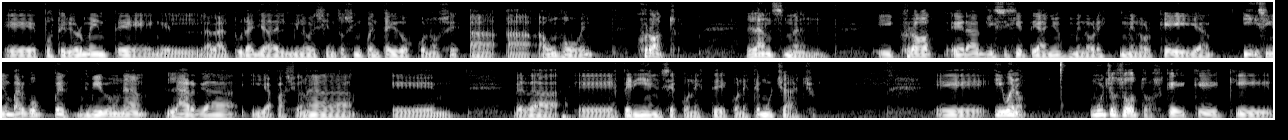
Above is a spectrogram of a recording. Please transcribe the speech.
eh, posteriormente, en a la altura ya del 1952, conoce a, un joven, Krot, Landsman. Y Krot era 17 años menor, menor que ella y sin embargo vive una larga y apasionada eh, ¿verdad? Eh, experiencia con este, con este muchacho. y bueno, muchos otros que,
